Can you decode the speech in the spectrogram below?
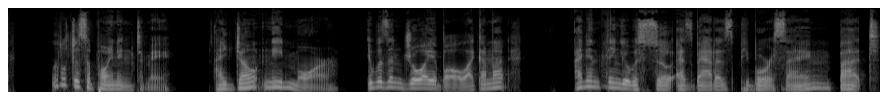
A little disappointing to me. I don't need more. It was enjoyable. Like I'm not I didn't think it was so as bad as people were saying, but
